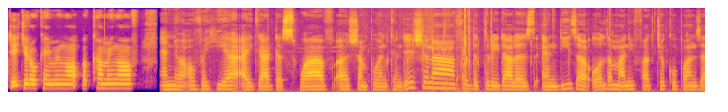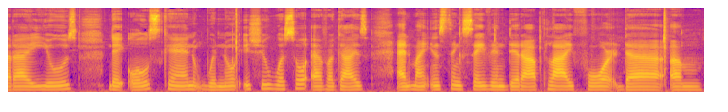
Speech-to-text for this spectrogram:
digital coming off coming off. And uh, over here i got the suave uh, shampoo and conditioner for the three dollars and these are all the manufacturer coupons that i use. They all scan with no issue whatsoever guys. And my instinct saving did apply for the um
